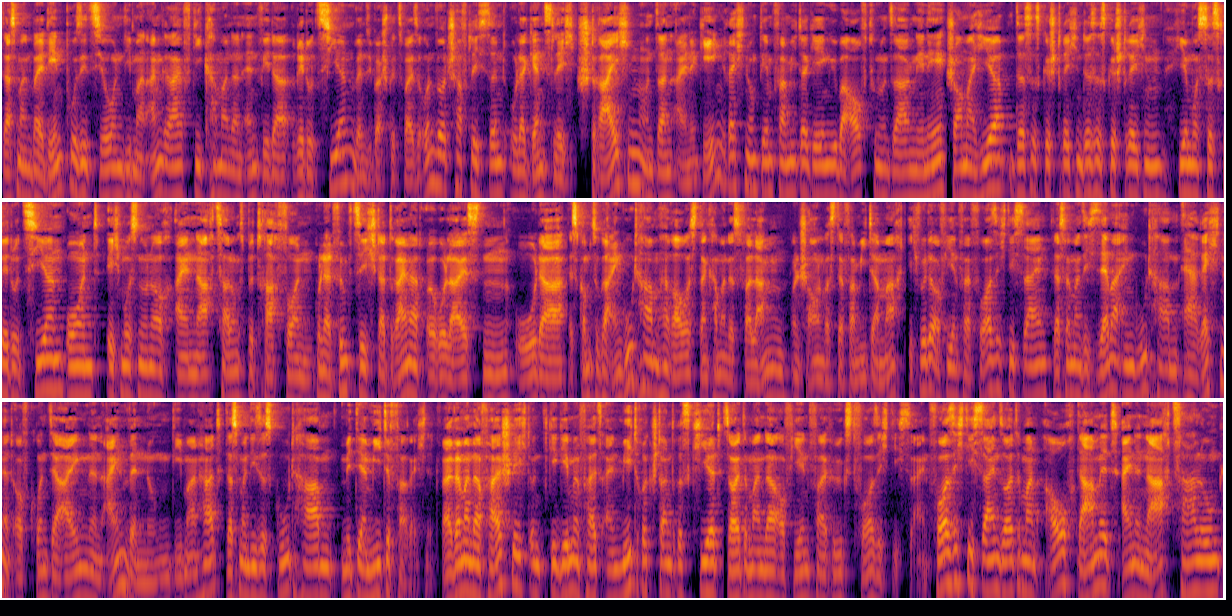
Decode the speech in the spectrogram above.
dass man bei den Positionen, die man angreift, die kann man dann entweder reduzieren, wenn sie beispielsweise unwirtschaftlich sind, oder gänzlich streichen und dann eine Gegenrechnung dem Vermieter gegenüber auftun und sagen, nee, nee, schau mal hier, das ist gestrichen, das ist gestrichen, hier muss das reduzieren und ich muss nur noch einen Nachzahlungsbetrag von 150 statt 300 Euro leisten oder es kommt sogar ein Guthaben heraus, dann kann man das verlangen und schauen, was der Vermieter macht. Ich würde auf jeden Fall vorsichtig sein, dass wenn man sich selber ein Guthaben Guthaben errechnet aufgrund der eigenen Einwendungen, die man hat, dass man dieses Guthaben mit der Miete verrechnet. Weil wenn man da falsch liegt und gegebenenfalls einen Mietrückstand riskiert, sollte man da auf jeden Fall höchst vorsichtig sein. Vorsichtig sein sollte man auch damit, eine Nachzahlung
